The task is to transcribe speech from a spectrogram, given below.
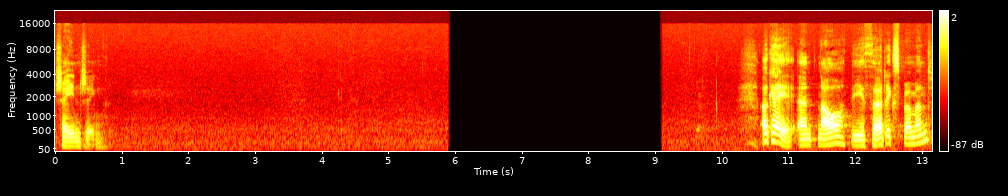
changing. Okay, and now the third experiment.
